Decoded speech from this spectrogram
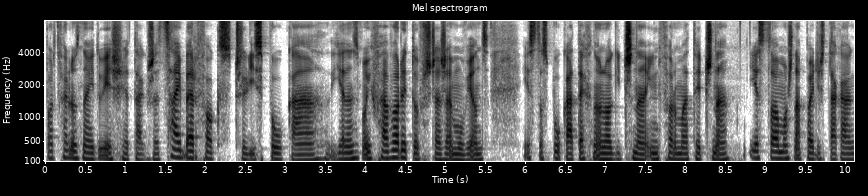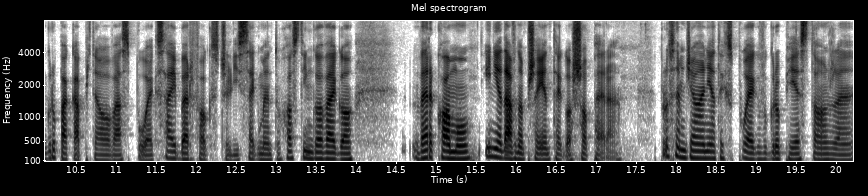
portfelu znajduje się także Cyberfox, czyli spółka, jeden z moich faworytów, szczerze mówiąc. Jest to spółka technologiczna, informatyczna. Jest to, można powiedzieć, taka grupa kapitałowa spółek Cyberfox, czyli segmentu hostingowego, Vercomu i niedawno przejętego Shopera. Plusem działania tych spółek w grupie jest to, że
